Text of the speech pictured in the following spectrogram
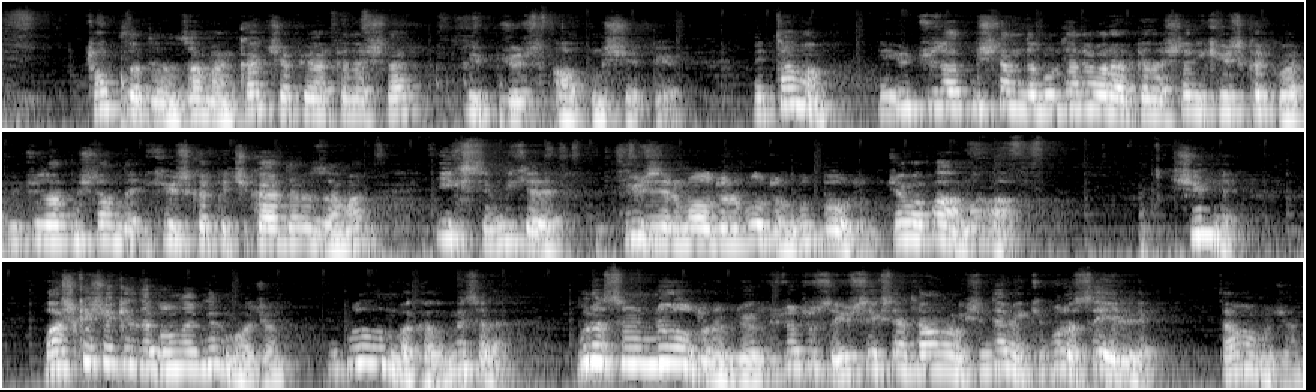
topladığın zaman kaç yapıyor arkadaşlar? 360 yapıyor. E tamam. E 360'tan da burada ne var arkadaşlar? 240 var. 360'tan da 240'ı çıkardığınız zaman x'in bir kere 120 olduğunu buldun mu? Buldun. Cevap A mı? A. Şimdi başka şekilde bulunabilir mi hocam? E, bulalım bakalım. Mesela burasının ne olduğunu biliyoruz. 130 ise 180 tamamlamak için demek ki burası 50. Tamam hocam.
